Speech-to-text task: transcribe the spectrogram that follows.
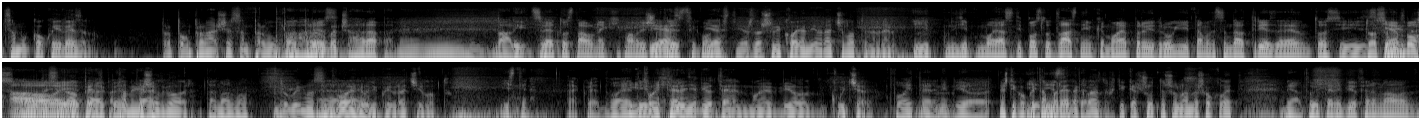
samo koliko je vezano. Pro, pro- promašio sam prvu, pa prvu bačem. da, da, pa ne, ali sve je to stalo nekih malo više od 30 Jeste, sekundi. jeste, još zašto mi Kolja nije vraćao lopte na vreme. I je, moj, ja sam ti poslao dva snimka, moja prvi i drugi, i tamo da sam dao 30 za redom, to si To skembo, a ovde si dao pet, pa je, tamo tako više je, odgovara. Pa normalno, Drugo imao si dvoje E, ljudi koji vraćaju loptu. istina. Tako je, dvoje I tvoj teren ljudi. je bio teren, moj je bio kuća. Tvoj teren je bio Znaš ti koliko je tamo redak teren. vazduh? Ti kad šutneš ono, znaš koliko leti? Ne, ali tvoj teren je bio fenomenalan,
